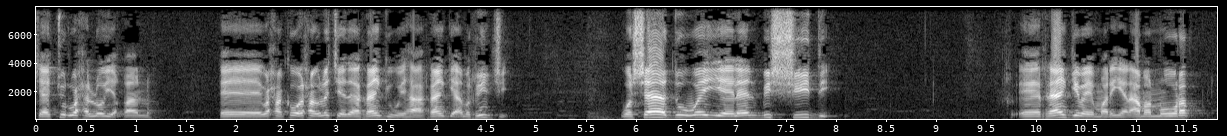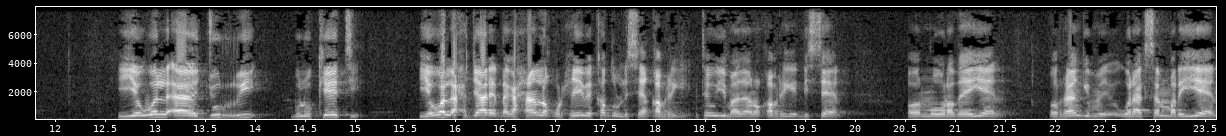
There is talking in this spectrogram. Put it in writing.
jaajuur waxa loo yaqaano waxaan ka waxaan ula jeedaa raangi wey haa raangi ama rinji. Washaaduu way yeeleen bishiidi. Raangi bay mariyeen ama nuurad. Iyo wal aajuri buluketi iyo wal axjaari dhagaxaan la qurxiyey bay ka dul dhiseen qabrigii. Intay u yimaadeen oo qabrigii dhiseen oo nuuradeeyeen oo raangi wanaagsan mariyeen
